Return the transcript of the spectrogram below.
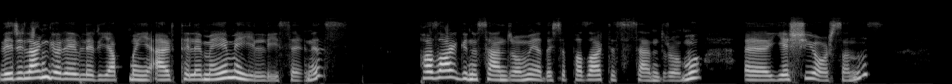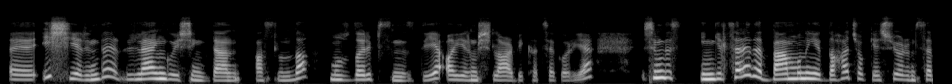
verilen görevleri yapmayı ertelemeye meyilliyseniz, pazar günü sendromu ya da işte pazartesi sendromu e, yaşıyorsanız, e, iş yerinde languishing'den aslında muzdaripsiniz diye ayırmışlar bir kategoriye. Şimdi İngiltere'de ben bunu daha çok yaşıyorum se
